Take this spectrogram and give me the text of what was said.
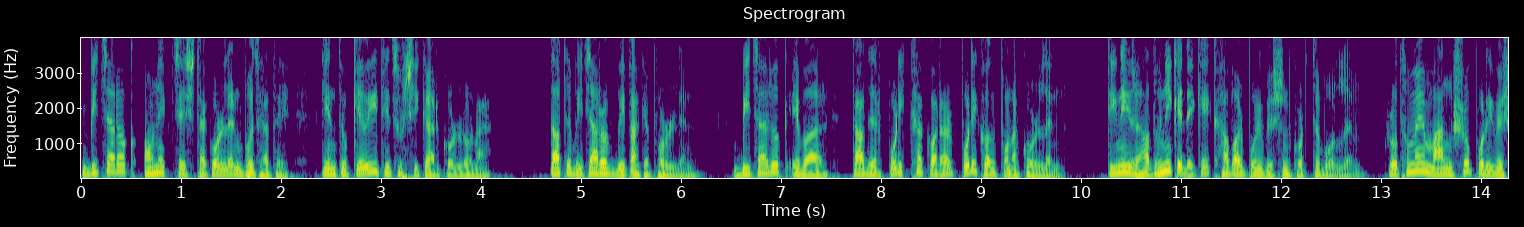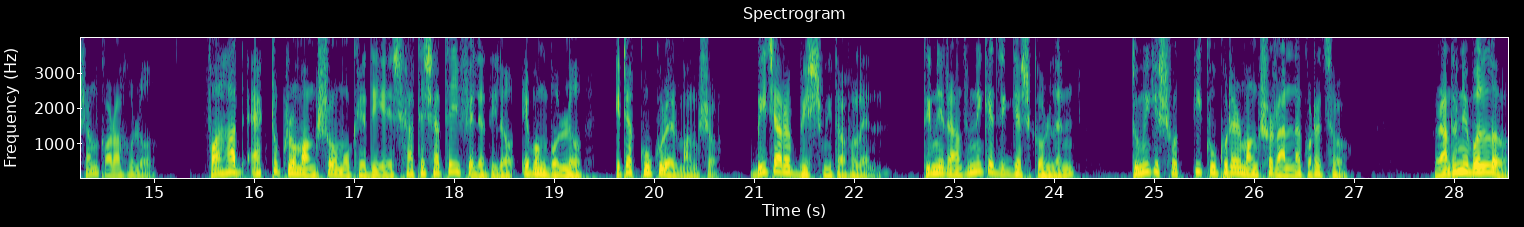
বিচারক অনেক চেষ্টা করলেন বোঝাতে, কিন্তু কেউই কিছু স্বীকার করল না। তাতে বিচারক বিপাকে পড়লেন। বিচারক এবার তাদের পরীক্ষা করার পরিকল্পনা করলেন। তিনি রাঁধুনিকে ডেকে খাবার পরিবেশন করতে বললেন। প্রথমে মাংস পরিবেশন করা হল। ফাহাদ এক টুকরো মাংস মুখে দিয়ে সাথে সাথেই ফেলে দিল এবং বলল, এটা কুকুরের মাংস। বিচারক বিস্মিত হলেন। তিনি রাঁধুনিকে জিজ্ঞেস করলেন, তুমি কি সত্যি কুকুরের মাংস রান্না করেছ? রাঁধুনি বলল,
